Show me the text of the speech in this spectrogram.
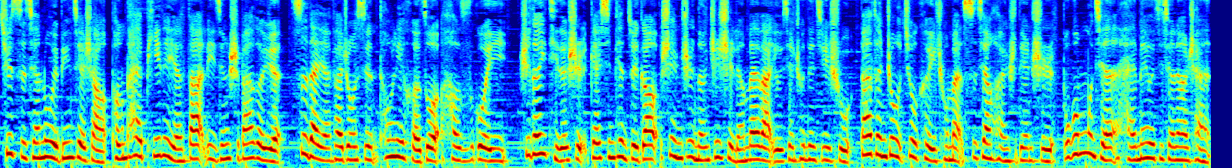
据此前陆伟冰介绍，澎湃 P1 的研发历经十八个月，四代研发中心通力合作，耗资过亿。值得一提的是，该芯片最高甚至能支持两百瓦有线充电技术。八分钟就可以充满四千毫安时电池，不过目前还没有进行量产，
